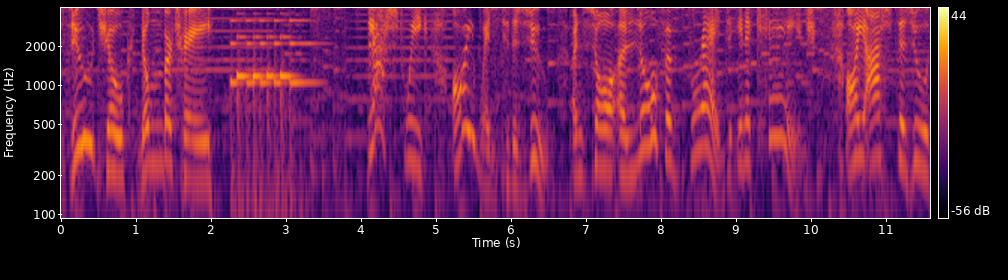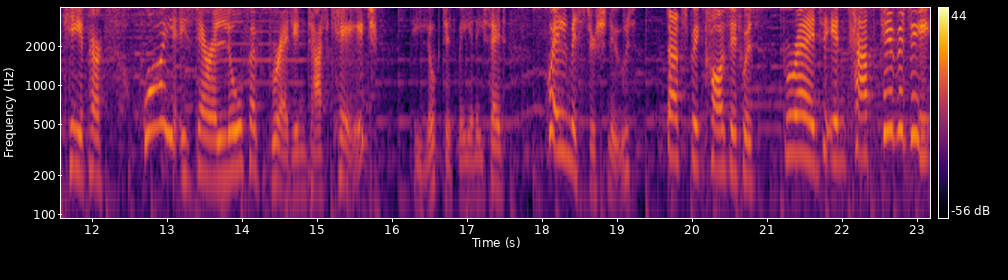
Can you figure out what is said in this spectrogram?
Zoo joke number three. Last week, I went to the zoo and saw a loaf of bread in a cage. I asked the zookeeper, Why is there a loaf of bread in that cage? He looked at me and he said, Well, Mr. Snooze, that's because it was bred in captivity.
